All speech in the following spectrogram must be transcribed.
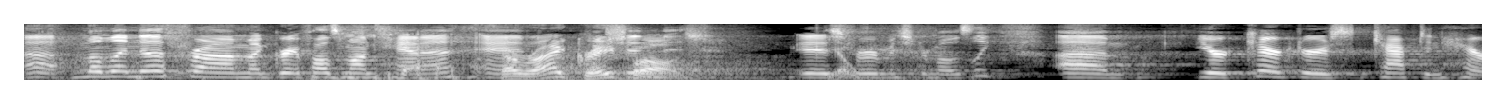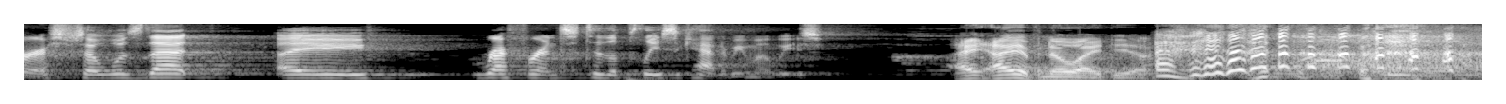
Uh, Melinda from uh, Great Falls, Montana. And All right, Great Falls. Is for Mr. Moseley. Um, your character is Captain Harris, so was that a reference to the Police Academy movies? I, I have no idea.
